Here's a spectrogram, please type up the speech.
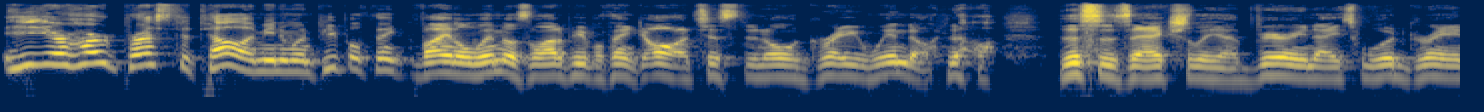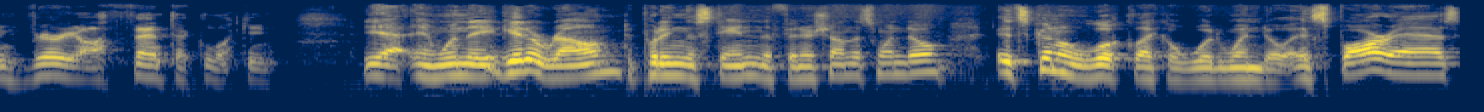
You're hard pressed to tell. I mean, when people think vinyl windows, a lot of people think, oh, it's just an old gray window. No, this is actually a very nice wood grain, very authentic looking. Yeah, and when they get around to putting the stain and the finish on this window, it's going to look like a wood window. As far as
